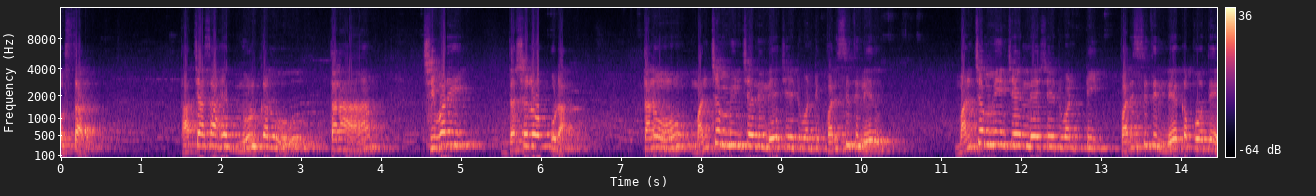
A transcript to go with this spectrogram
వస్తాడు. తాత్యా సాహెబ్ నూల్కరు తన చివరి దశలో కూడా తను మంచం మించెల్లి లేచేటువంటి పరిస్థితి లేదు. మంచం మించెల్లి లేచేటువంటి పరిస్థితి లేకపోతే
